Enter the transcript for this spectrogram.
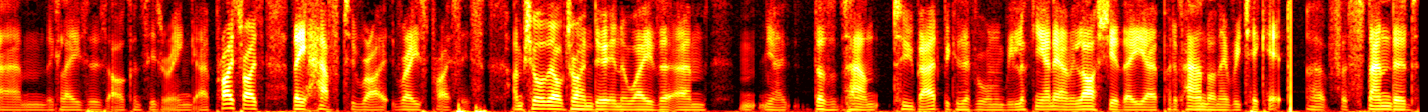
um, the Glazers are considering a price rise. They have to ri- raise prices. I'm sure they'll try and do it in a way that um, you know doesn't sound too bad because everyone will be looking at it. I mean, last year they uh, put a pound on every ticket uh, for standard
